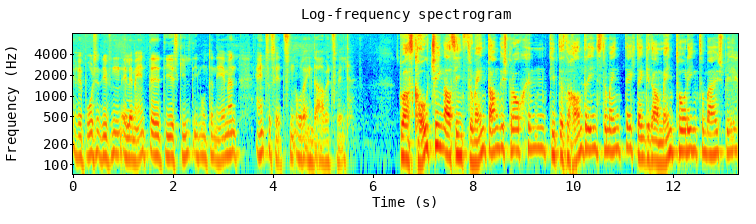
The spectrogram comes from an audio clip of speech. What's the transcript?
ihre positiven Elemente, die es gilt im Unternehmen einzusetzen oder in der Arbeitswelt. Du hast Coaching als Instrument angesprochen. Gibt es noch andere Instrumente? Ich denke da an Mentoring zum Beispiel.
